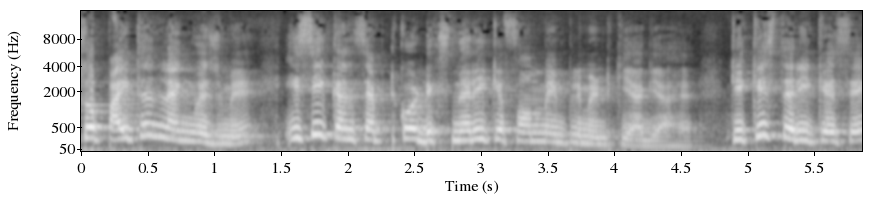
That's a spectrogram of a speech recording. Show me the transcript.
सो पाइथन लैंग्वेज में इसी कंसेप्ट को डिक्शनरी के फॉर्म में इंप्लीमेंट किया गया है कि किस तरीके से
